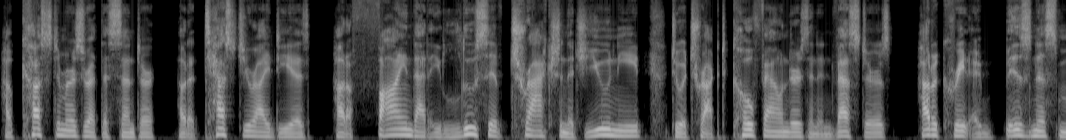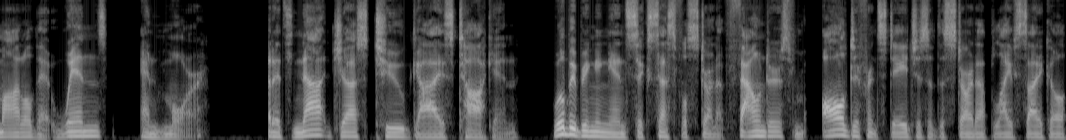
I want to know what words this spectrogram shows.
how customers are at the center, how to test your ideas, how to find that elusive traction that you need to attract co founders and investors, how to create a business model that wins, and more. But it's not just two guys talking. We'll be bringing in successful startup founders from all different stages of the startup lifecycle,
